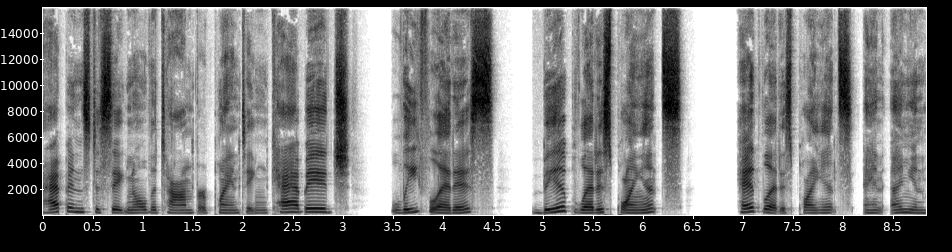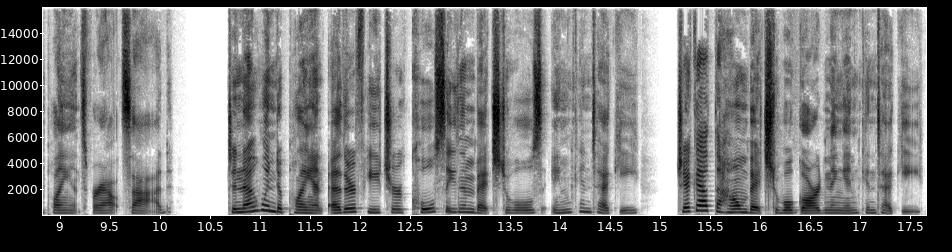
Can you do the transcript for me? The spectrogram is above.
happens to signal the time for planting cabbage, leaf lettuce, Bibb lettuce plants, head lettuce plants, and onion plants for outside. To know when to plant other future cool season vegetables in Kentucky, check out the Home Vegetable Gardening in Kentucky,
